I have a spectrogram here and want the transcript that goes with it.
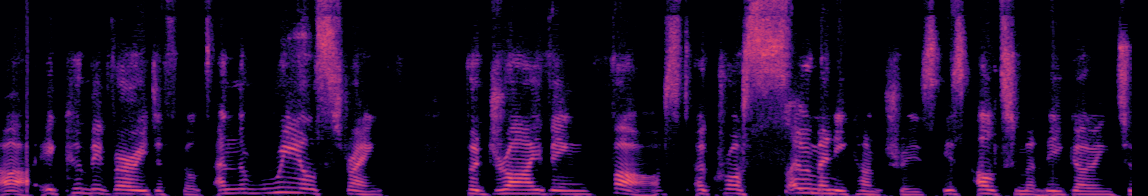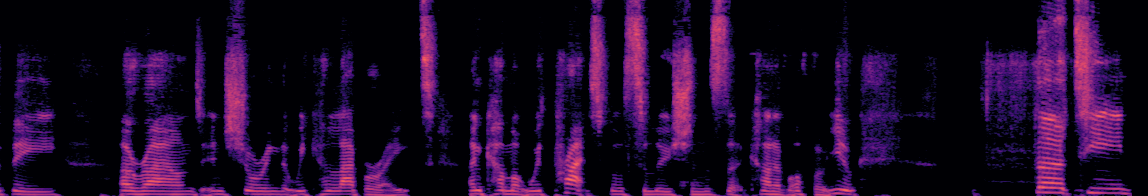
uh, it can be very difficult and the real strength for driving fast across so many countries is ultimately going to be around ensuring that we collaborate and come up with practical solutions that kind of offer you know 30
